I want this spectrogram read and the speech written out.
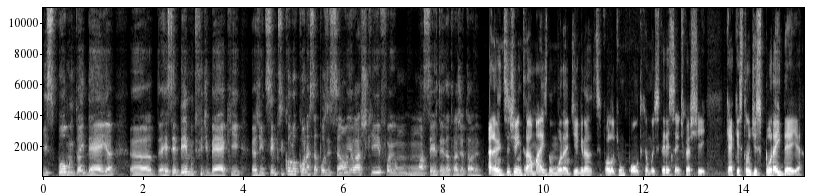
expor muito a ideia. Uh, receber muito feedback. A gente sempre se colocou nessa posição e eu acho que foi um, um acerto aí da trajetória. Cara, antes de entrar mais no Moradigna, você falou de um ponto que é muito interessante que eu achei, que é a questão de expor a ideia.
